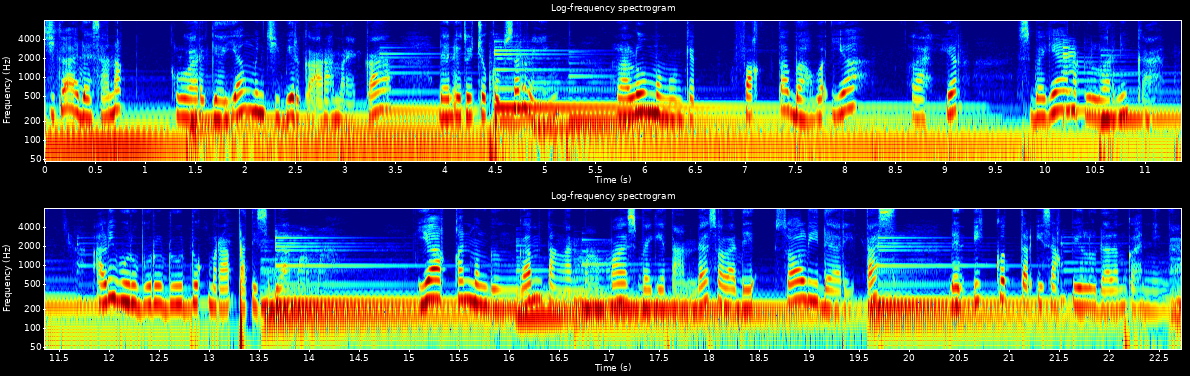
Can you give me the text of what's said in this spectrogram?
jika ada sanak keluarga yang mencibir ke arah mereka dan itu cukup sering, lalu mengungkit fakta bahwa ia lahir sebagai anak di luar nikah, Ali buru-buru duduk merapat di sebelah mama. Ia akan menggenggam tangan mama sebagai tanda solidaritas dan ikut terisak pilu dalam keheningan.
